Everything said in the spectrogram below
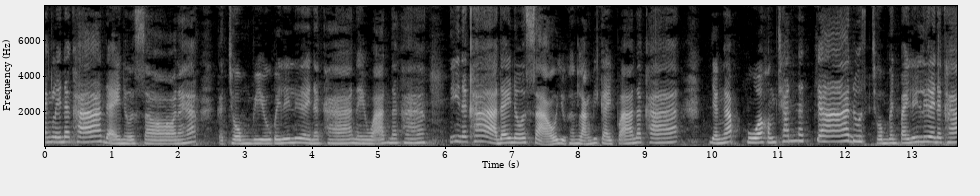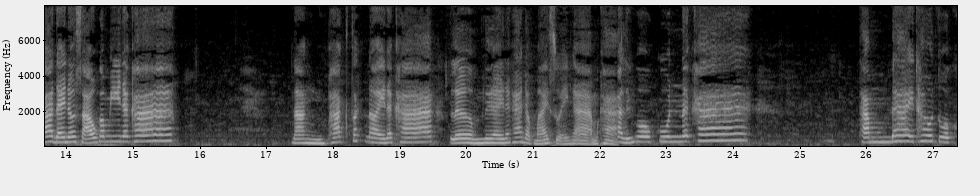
งเลยนะคะ ไดโนเสาร์นะคะก็ชมวิวไปเรื่อยๆนะคะ ในวัดนะคะ นี่นะคะไดโนเสาร์อยู่ข้างหลังพี่ไก่ฟ้านะคะ อย่างงับหัวของฉันนะจ๊ะ ดูชมกันไปเรื่อย ๆ นะคะ ไดโนเสาร์ก็มีนะคะ นั่งพักสักหน่อยนะคะ เริ่มเหนื่อยนะคะ ดอกไม้สวยงามค่ะ หรือโงกุลนะคะทำได้เท่าตัวค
